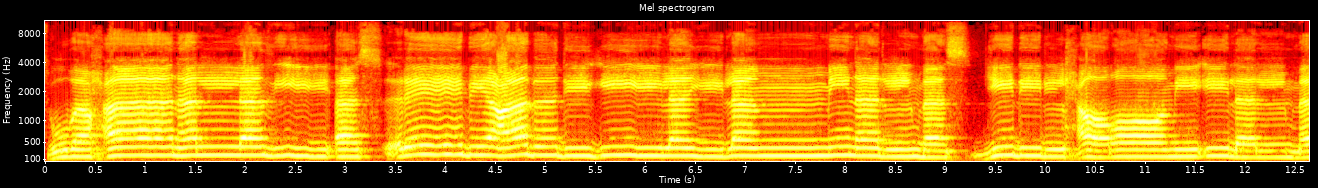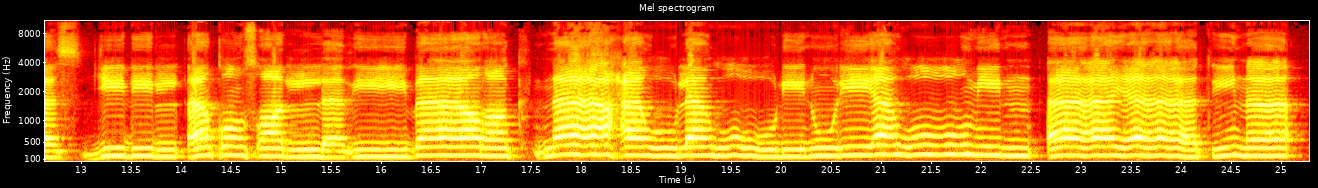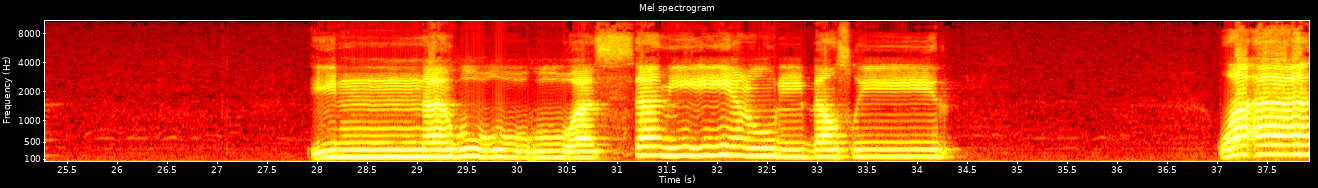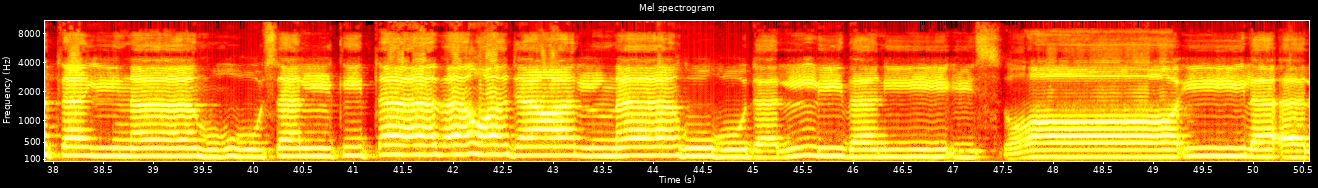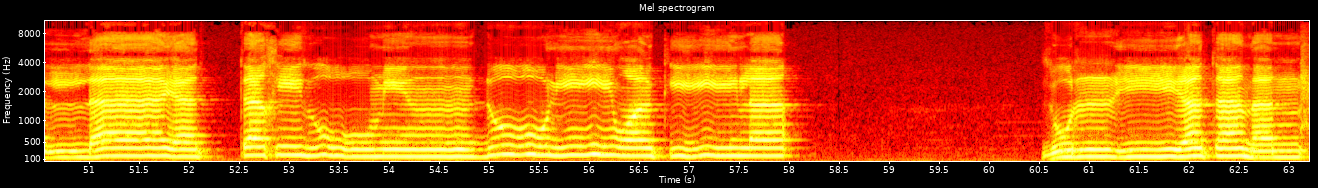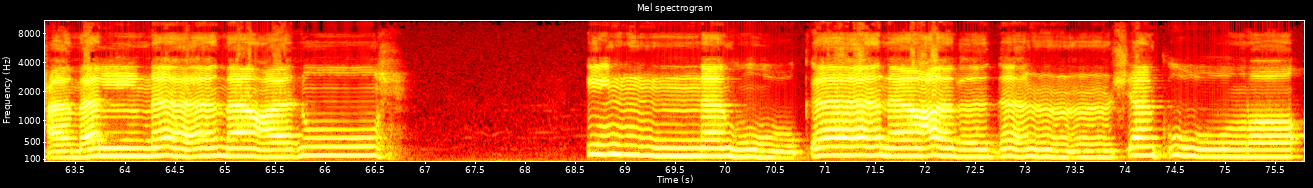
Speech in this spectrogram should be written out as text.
سبحان الذي اسري بعبده ليلا من المسجد الحرام إلى المسجد الاقصى الذي باركنا حوله لنريه من اياتنا إنه هو السميع البصير. وآتينا موسى الكتاب وجعلناه هدى لبني إسرائيل ألا يتقوا اتخذوا من دوني وكيلا. ذرية من حملنا مع نوح. إنه كان عبدا شكورا.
